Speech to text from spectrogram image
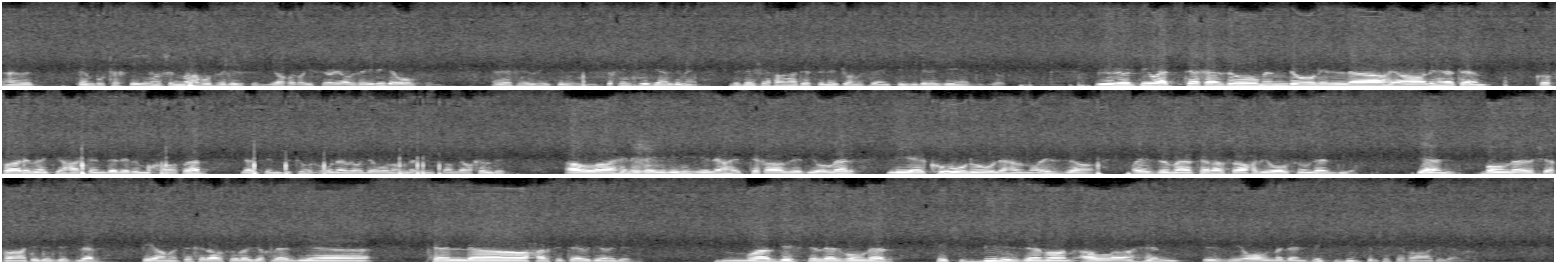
Evet sen bu taktiği nasıl mabud bilirsin? Ya kadar İsrail Zeyli de olsun. Eğer şimdi sıkıntıya geldi mi bize şefaat etsin hiç olmazsa yani ikinci dereceye yendi diyor. Buyurur ki وَاتَّخَذُوا مِنْ دُونِ اللّٰهِ آلِهَةً Kuffar-ı Mekke hakkında da bir muhatap lakin bütün o nevade olanlar insan dahildir. Allah'ın gayrini ilah ittikaz ediyorlar. لِيَكُونُوا لَهُمْ عِزَّا İzzü mertebe sahibi olsunlar diyor. Yani bunlar şefaat edecekler. Kıyamette hilas olacaklar diye. Kella harfi tevdi eder. Vazgeçsinler bunlar. Hiçbir zaman Allah'ın izni olmadan hiçbir kimse şefaat edemez.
